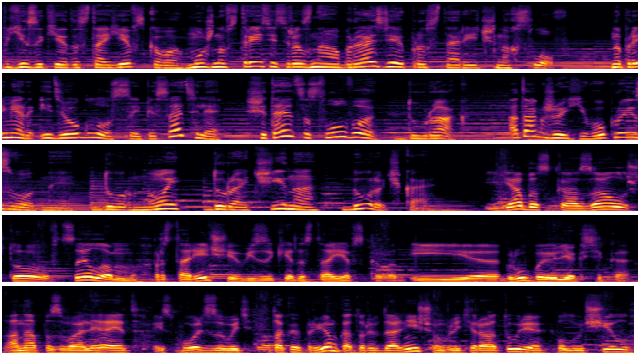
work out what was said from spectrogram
В языке Достоевского можно встретить разнообразие просторечных слов. Например, идиоглоссой писателя считается слово «дурак», а также его производные – «дурной», «дурачина», «дурочка». Я бы сказал, что в целом просторечие в языке Достоевского и грубая лексика, она позволяет использовать такой прием, который в дальнейшем в литературе получил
